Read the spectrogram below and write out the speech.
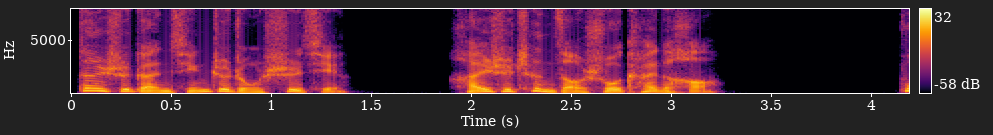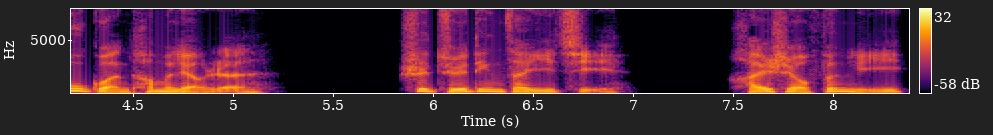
但是感情这种事情还是趁早说开的好。不管他们两人是决定在一起，还是要分离，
